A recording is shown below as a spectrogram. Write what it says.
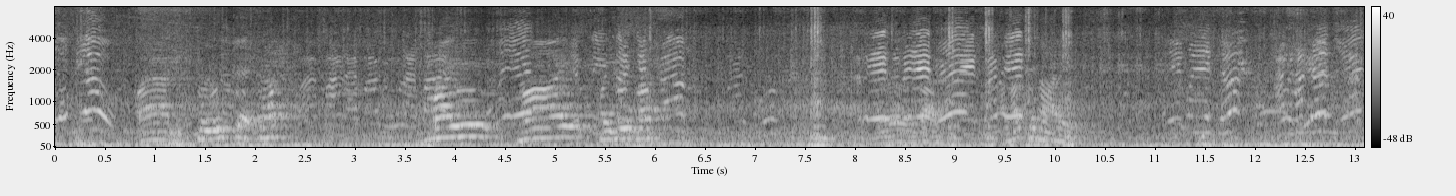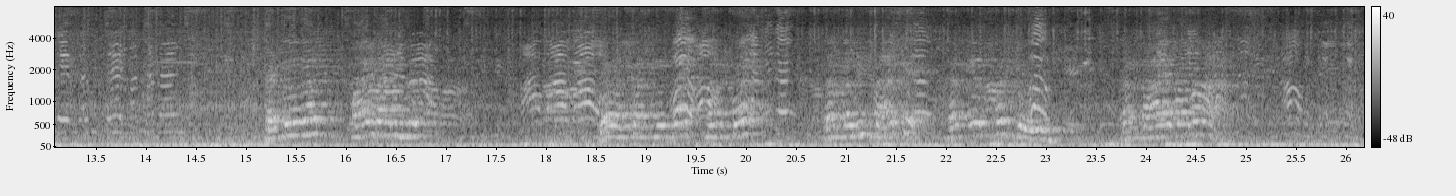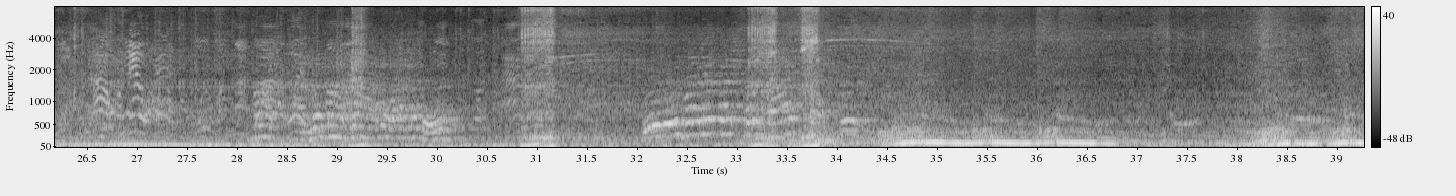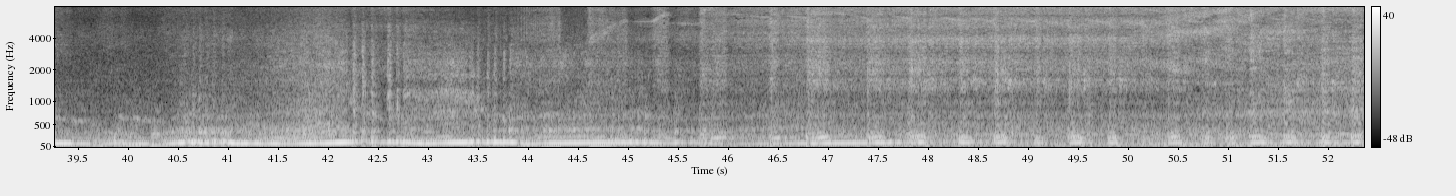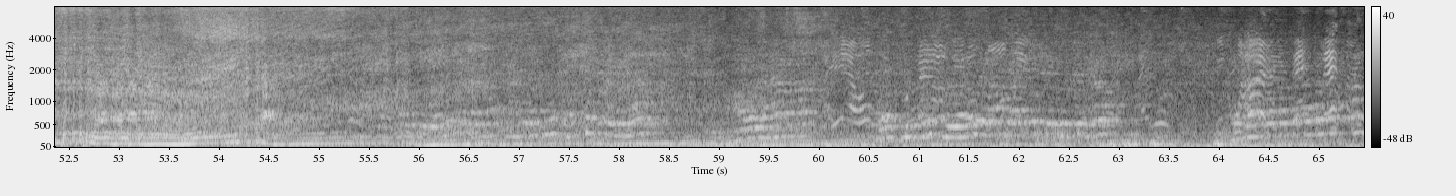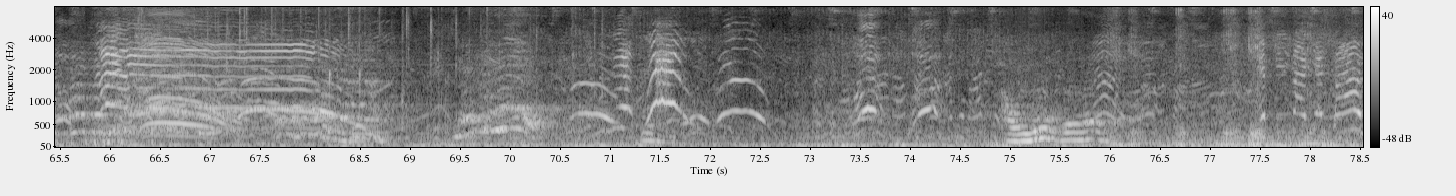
ลมเดียวแปดศูนย์เจ็ดครับไม่พายไปดูครับเอกเอก เอกมาเอรักชนัยเอกมาเอกเยอะเอาไปทำเอเอกเอกทำเอกมันทำเองแต่ดูครับไม้บอลสุดมามามาเริ่มจากมือครบนโค้งทางอลิสาเจ็ดทำเอ็มพันสูทางกายมาม่าเอาเอาเร็วมาดอ่านแล้วมาดหน้าบอกว่าครับผมดูดูพายแล้วครับทางซ้ายสองตึ้ง คุณไม่ เหลือด้วยครับไปเจ็ดเจ็ดครับผมว่าเล็กเล็กเฮ้ยเอาเรื่องเลยเก็บตีนได้เก็บตาม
